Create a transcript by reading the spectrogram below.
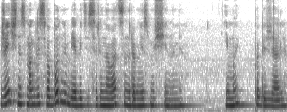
женщины смогли свободно бегать и соревноваться наравне с мужчинами. И мы побежали.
